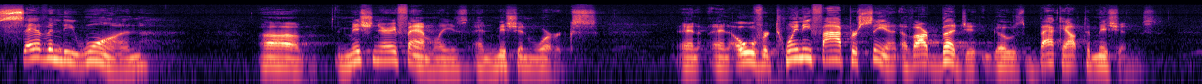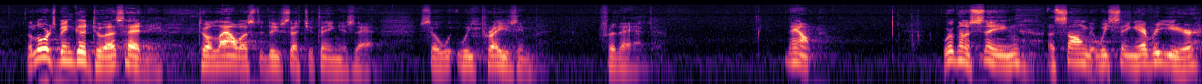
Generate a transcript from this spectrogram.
71 uh, missionary families and mission works. And, and over 25% of our budget goes back out to missions. The Lord's been good to us, hasn't He? to allow us to do such a thing as that. So we, we praise Him for that. Now, we're going to sing a song that we sing every year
